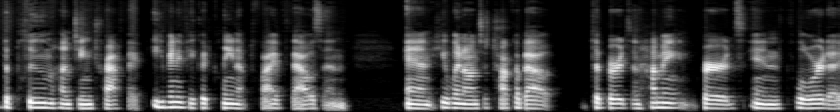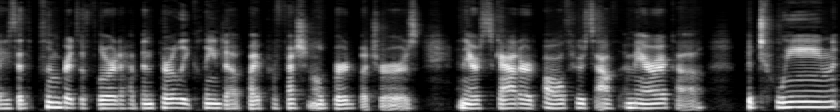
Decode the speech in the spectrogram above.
the plume hunting traffic, even if he could clean up 5,000. And he went on to talk about the birds and hummingbirds in Florida. He said the plume birds of Florida have been thoroughly cleaned up by professional bird butchers, and they are scattered all through South America. Between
